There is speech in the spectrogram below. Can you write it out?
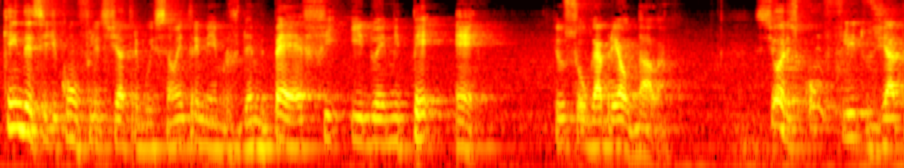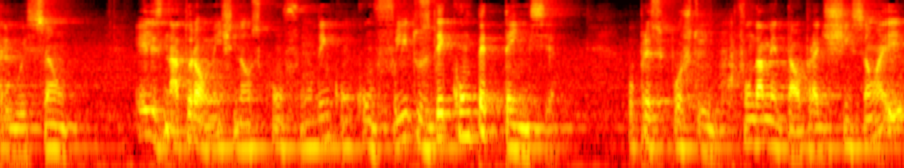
quem decide conflitos de atribuição entre membros do MPF e do MPE? Eu sou Gabriel Dalla. Senhores, conflitos de atribuição, eles naturalmente não se confundem com conflitos de competência. O pressuposto fundamental para a distinção aí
